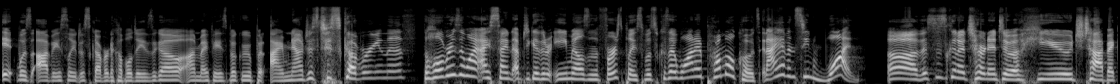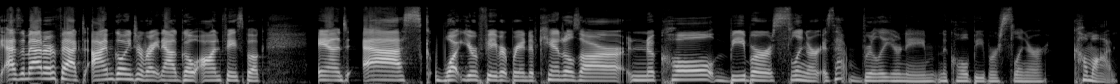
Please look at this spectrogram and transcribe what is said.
it was obviously discovered a couple days ago on my Facebook group, but I'm now just discovering this. The whole reason why I signed up to get their emails in the first place was because I wanted promo codes, and I haven't seen one. Oh, this is going to turn into a huge topic. As a matter of fact, I'm going to right now go on Facebook and ask what your favorite brand of candles are. Nicole Bieber Slinger. Is that really your name? Nicole Bieber Slinger. Come on.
